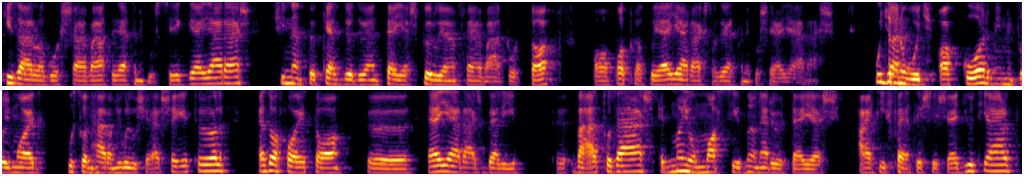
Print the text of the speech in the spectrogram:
kizárólagossá vált az elektronikus cégeljárás, és innentől kezdődően teljes körülön felváltotta a paprakó eljárást az elektronikus eljárás. Ugyanúgy akkor, mint hogy majd 23. július 1-től ez a fajta eljárásbeli változás egy nagyon masszív, nagyon erőteljes IT fejlesztés is együtt járt.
